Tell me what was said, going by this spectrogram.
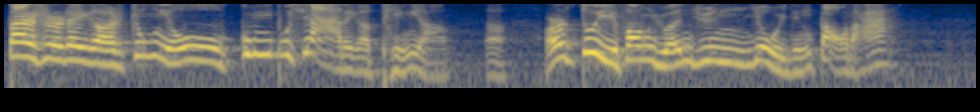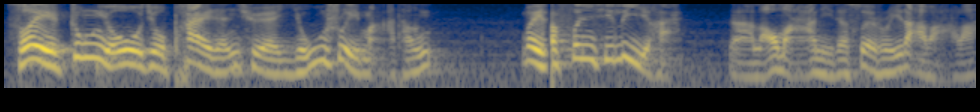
但是这个中游攻不下这个平阳啊，而对方援军又已经到达，所以中游就派人去游说马腾，为他分析厉害啊，老马，你这岁数一大把了，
